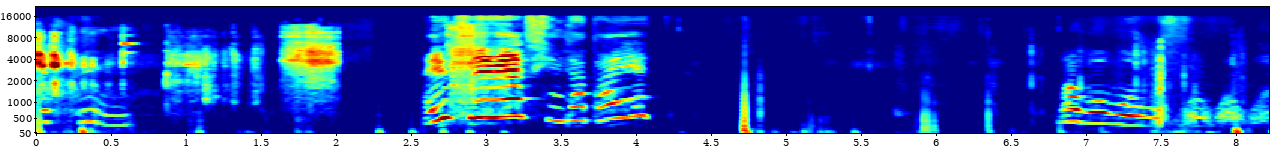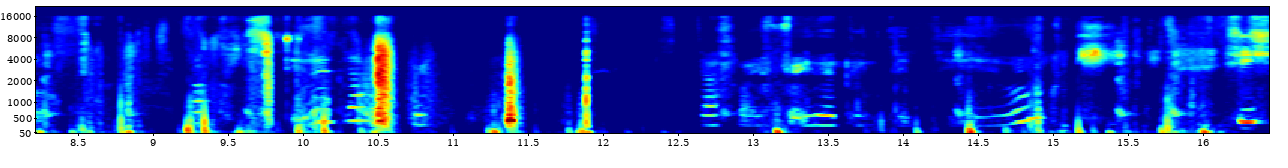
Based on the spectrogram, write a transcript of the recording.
This thing. Are you serious? He's not tired? Whoa, whoa, whoa, whoa, whoa, whoa, whoa. That's my favorite thing to do. Hee.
